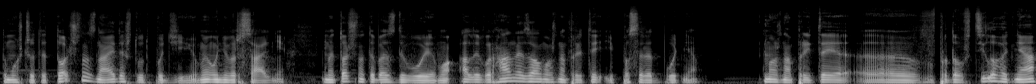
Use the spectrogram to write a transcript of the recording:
тому що ти точно знайдеш тут подію. Ми універсальні. Ми точно тебе здивуємо. Але в органний зал можна прийти і посеред будня. Можна прийти е, впродовж цілого дня,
